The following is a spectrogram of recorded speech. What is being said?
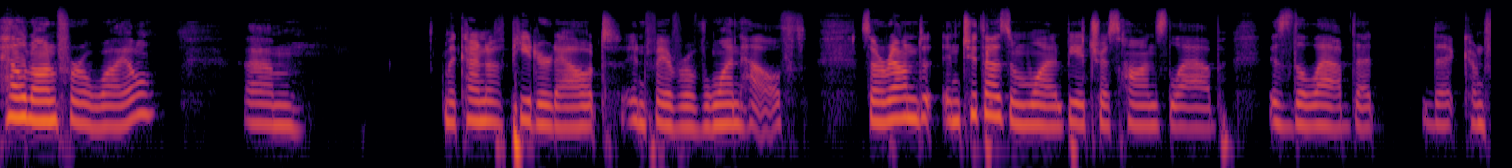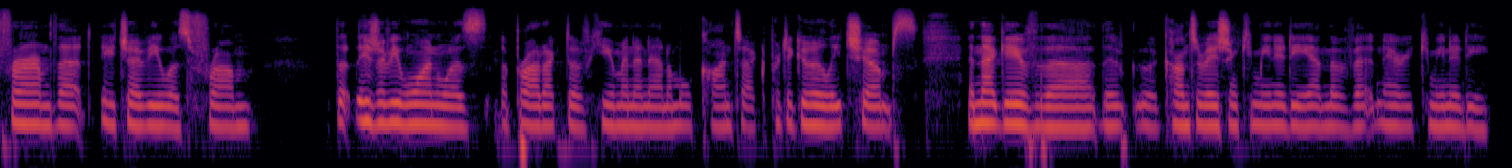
held on for a while, um, but kind of petered out in favor of One Health. So around in 2001, Beatrice Hahn's lab is the lab that that confirmed that HIV was from that HIV-1 was a product of human and animal contact, particularly chimps, and that gave the, the, the, conservation community and the veterinary community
